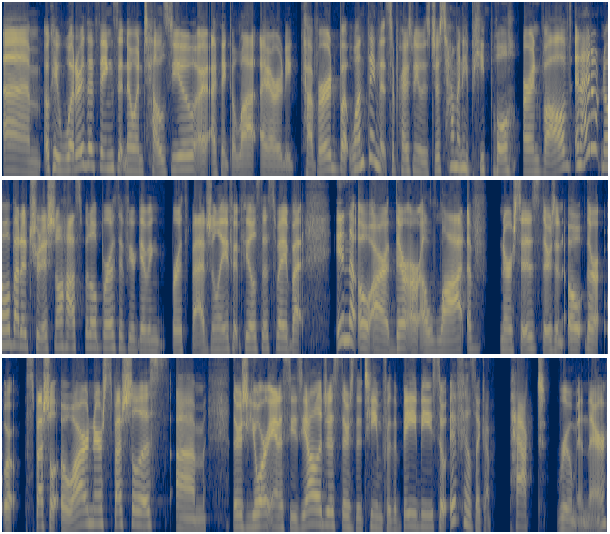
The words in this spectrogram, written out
Um, okay, what are the things that no one tells you? I, I think a lot I already covered, but one thing that surprised me was just how many people are involved. And I don't know about a traditional hospital birth if you're giving birth vaginally, if it feels this way, but in the OR there are a lot of nurses. There's an O, there are special OR nurse specialists. Um, there's your anesthesiologist. There's the team for the baby. So it feels like a packed room in there.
